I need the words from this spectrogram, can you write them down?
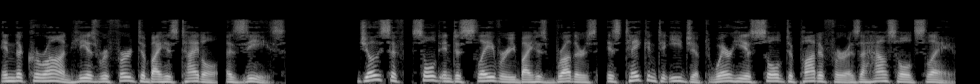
In the Quran he is referred to by his title, Aziz. Joseph, sold into slavery by his brothers, is taken to Egypt where he is sold to Potiphar as a household slave.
